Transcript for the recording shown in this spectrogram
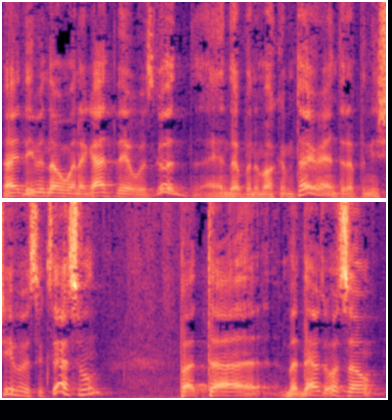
right? Even though when I got there was good, I ended up in a Makam Torah, ended up in yeshiva, successful, but, uh, but that was also,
